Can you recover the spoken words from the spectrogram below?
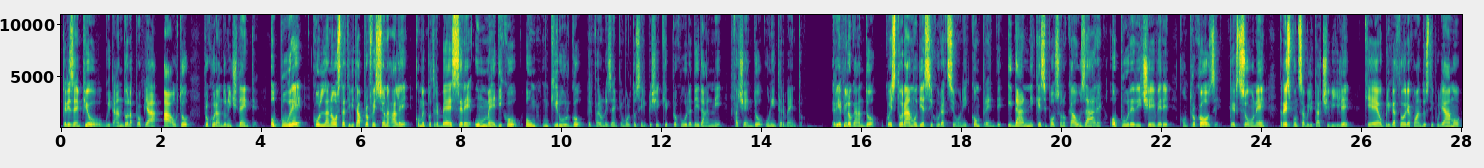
per esempio guidando la propria auto procurando un incidente, oppure con la nostra attività professionale come potrebbe essere un medico o un, un, chirurgo, per fare un esempio molto semplice, che procura dei danni facendo un intervento. Riepilogando, questo ramo di assicurazioni comprende i danni che si possono causare oppure ricevere contro cose, persone, responsabilità civile, che è obbligatoria quando stipuliamo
